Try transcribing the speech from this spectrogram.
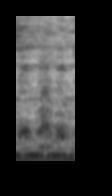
dan ada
